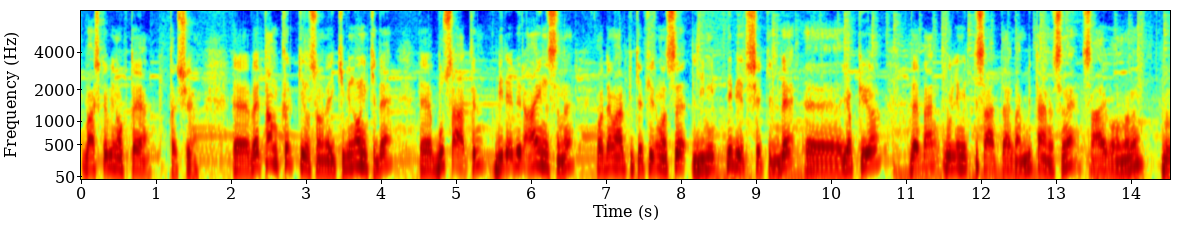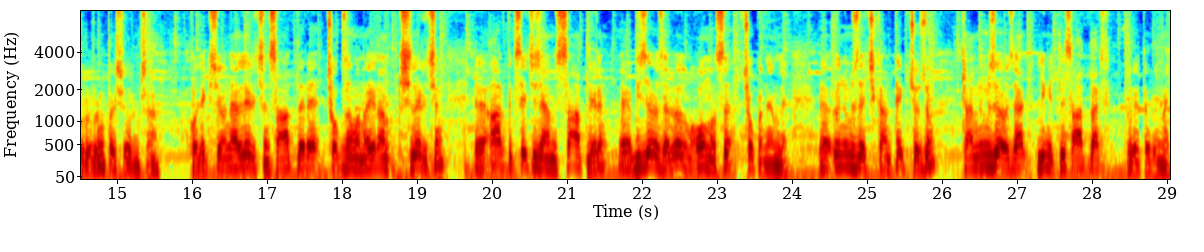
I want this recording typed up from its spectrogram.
başka bir noktaya taşıyor. E, ve tam 40 yıl sonra 2012'de e, bu saatin birebir aynısını Audemars Piguet firması limitli bir şekilde e, yapıyor ve ben bu limitli saatlerden bir tanesine sahip olmanın gururunu taşıyorum şu an. Koleksiyonerler için, saatlere çok zaman ayıran kişiler için e, artık seçeceğimiz saatlerin e, bize özel olma- olması çok önemli. E, Önümüze çıkan tek çözüm kendimize özel limitli saatler üretebilmek.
